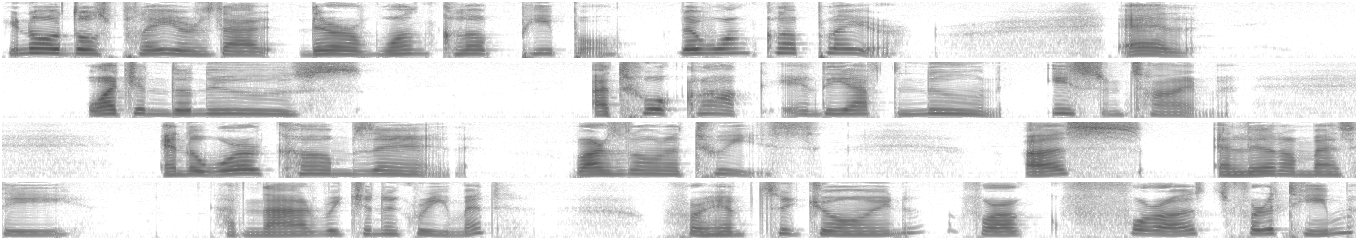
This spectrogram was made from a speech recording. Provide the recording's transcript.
You know those players that they're one club people. They're one club player. And watching the news at two o'clock in the afternoon Eastern time and the word comes in. Barcelona tweets, us and Lionel Messi have not reached an agreement for him to join for for us for the team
